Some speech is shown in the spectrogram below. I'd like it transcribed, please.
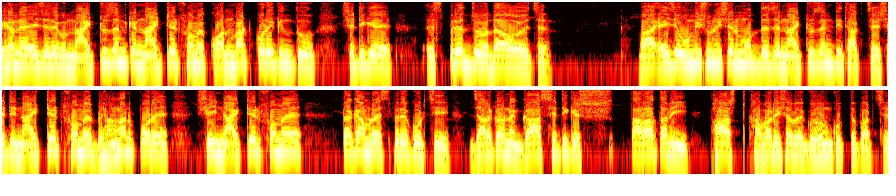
এখানে এই যে দেখুন নাইট্রোজেনকে নাইট্রেট ফর্মে কনভার্ট করে কিন্তু সেটিকে স্প্রের জন্য দেওয়া হয়েছে। বা এই যে উনিশ উনিশের মধ্যে যে নাইট্রোজেনটি থাকছে, সেটি নাইট্রেট ফর্মে ভাঙার পরে সেই নাইট্রেট ফর্মে তাকে আমরা স্প্রে করছি, যার কারণে গাছ সেটিকে তাড়াতাড়ি ফাস্ট খাবার হিসাবে গ্রহণ করতে পারছে।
